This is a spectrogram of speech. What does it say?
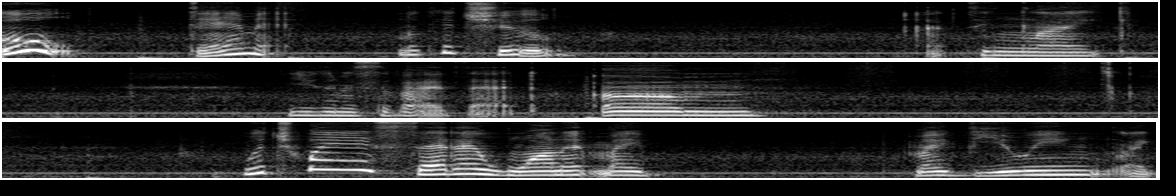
Ooh! Damn it. Look at you. Acting like you're gonna survive that. Um... Which way I said I wanted my my viewing, like,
